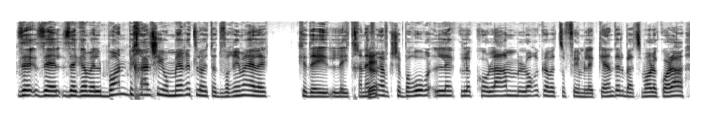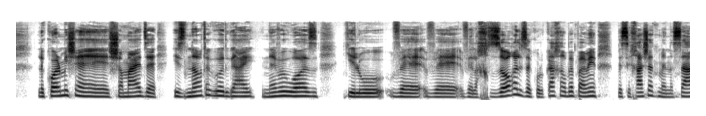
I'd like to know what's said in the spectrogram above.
זה, זה, זה גם עלבון בכלל שהיא אומרת לו את הדברים האלה כדי להתחנף כן. אליו, כשברור ל- לכולם, לא רק לצופים, לקנדל בעצמו, לכל, ה, לכל מי ששמע את זה, he's not a good guy, he never was, כאילו, ו, ו, ולחזור על זה כל כך הרבה פעמים בשיחה שאת מנסה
